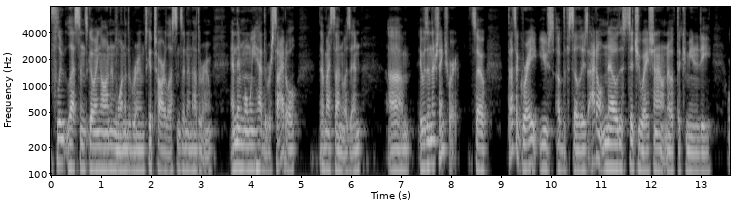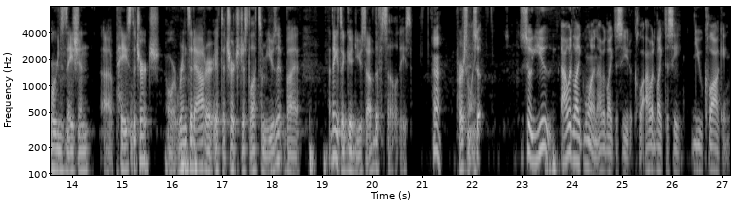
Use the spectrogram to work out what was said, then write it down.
flute lessons going on in one of the rooms, guitar lessons in another room, and then when we had the recital that my son was in, um, it was in their sanctuary. So that's a great use of the facilities. I don't know the situation. I don't know if the community organization uh, pays the church or rents it out, or if the church just lets them use it. But I think it's a good use of the facilities. Huh. Personally, So- So you, I would like one. I would like to see you to. Cl- I would like to see you clogging.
